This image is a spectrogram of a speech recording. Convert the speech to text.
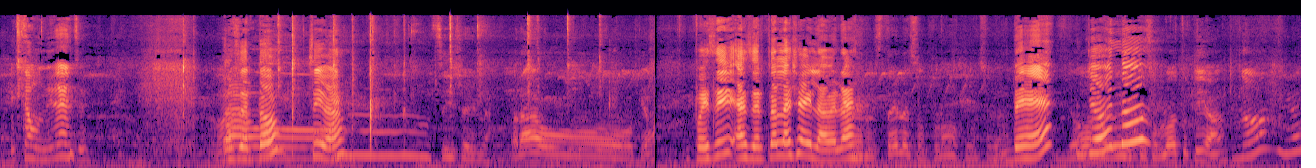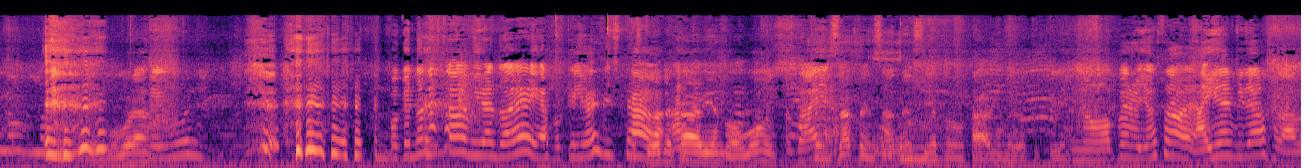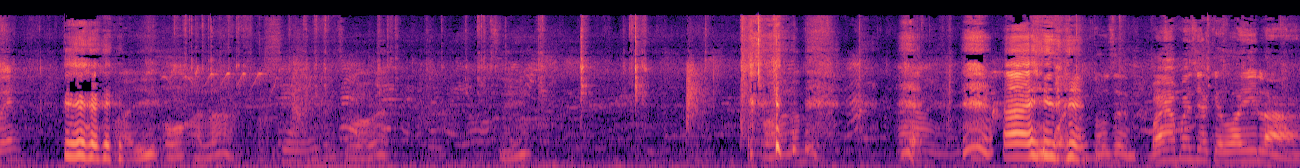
Estadounidense. ¿Acertó? Sí, va. Sí, Sheila. Bravo. ¿Qué? Pues sí, acertó la Sheila, ¿verdad? Pero usted le sopló, pienso. ¿Ve? Yo, Yo ¿Le no. sopló a tu tía? No, yo no, no, ¿Segura? segura. Porque no la estaba mirando a ella, porque yo Es que estaba. yo te estaba viendo a vos. Vaya. Pensar, pensar, te decía, pero no estaba viendo yo a tu tía. Ah, No, pero yo estaba. Ahí en el video se va a ver. Ahí, ojalá. Sí. Ahí se va a ver. Sí. Ojalá, mira. Ay. Bueno, entonces, vaya pues, ya quedó ahí la,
